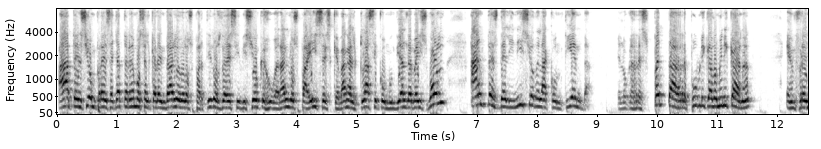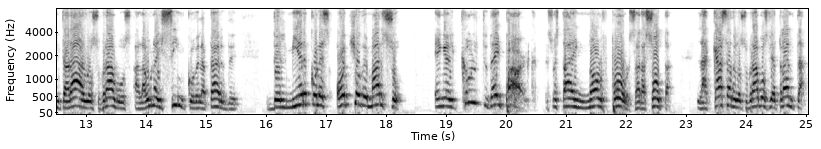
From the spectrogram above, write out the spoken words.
Atención prensa, ya tenemos el calendario de los partidos de exhibición que jugarán los países que van al Clásico Mundial de Béisbol antes del inicio de la contienda. En lo que respecta a República Dominicana, enfrentará a los Bravos a la 1 y 5 de la tarde del miércoles 8 de marzo en el Cool Today Park. Eso está en Northport, Sarasota, la casa de los Bravos de Atlanta.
